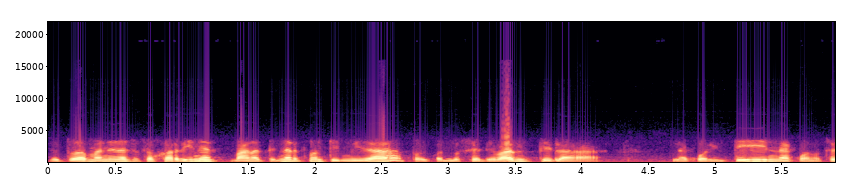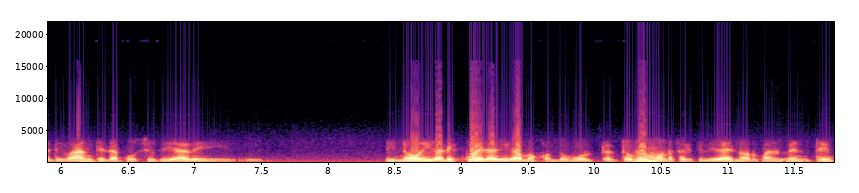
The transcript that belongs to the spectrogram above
De todas maneras, esos jardines van a tener continuidad, porque cuando se levante la, la cuarentena, cuando se levante la posibilidad de, no ir a la escuela, digamos, cuando retomemos las actividades normalmente,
